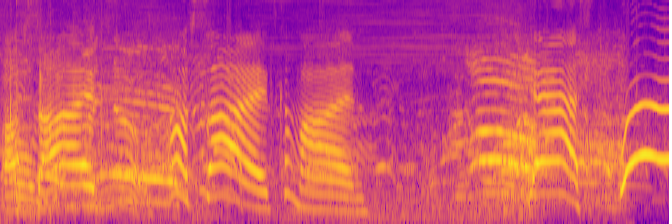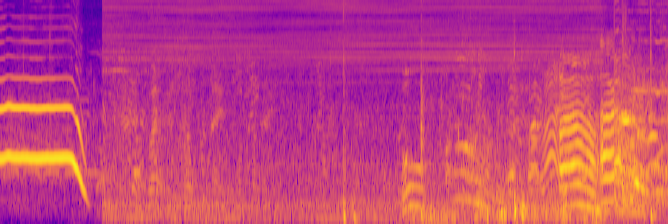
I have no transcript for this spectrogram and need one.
Offsides. Oh, no. Offsides. Come on. Yes. Woo! Oh. All right.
